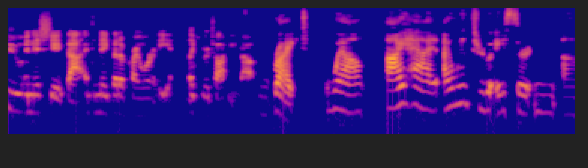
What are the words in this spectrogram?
to initiate that and to make that a priority, like you were talking about? Right. Well, I had I went through a certain um,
